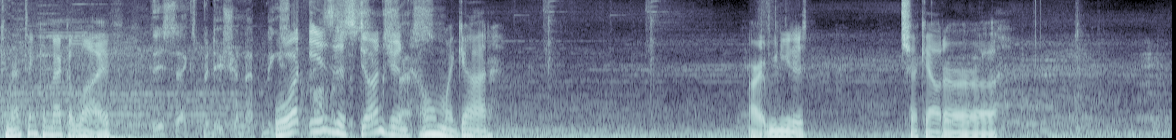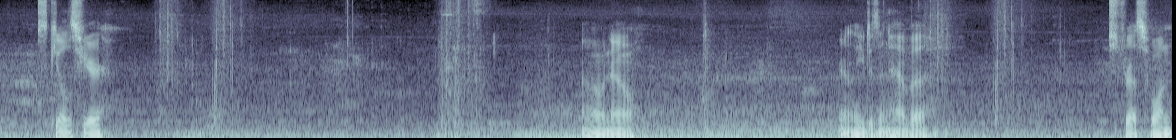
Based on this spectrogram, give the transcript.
can that thing come back alive? This expedition at least What is this dungeon? success. Oh my god. Alright, we need to check out our uh, skills here. Oh no. Apparently he doesn't have a stress one.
